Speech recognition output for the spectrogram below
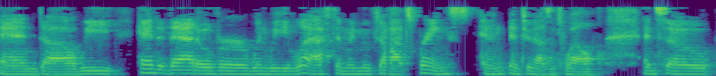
And uh, we handed that over when we left and we moved to Hot Springs in, in 2012. And so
